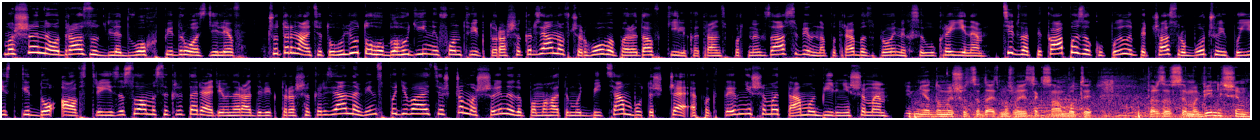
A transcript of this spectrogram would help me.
Машини одразу для двох підрозділів. 14 лютого благодійний фонд Віктора Шекерзяна вчергове передав кілька транспортних засобів на потреби збройних сил України. Ці два пікапи закупили під час робочої поїздки до Австрії. За словами секретаря Рівнеради Віктора Шекерзяна, він сподівається, що машини допомагатимуть бійцям бути ще ефективнішими та мобільнішими. Я думаю, що це дасть можливість так само бути перш за все мобільнішим.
